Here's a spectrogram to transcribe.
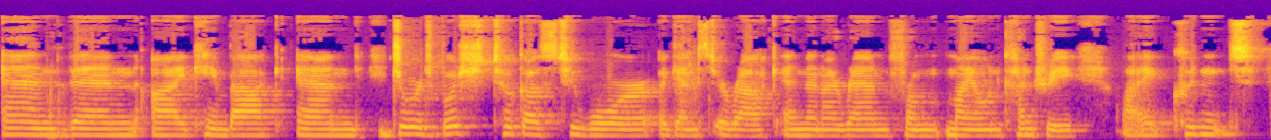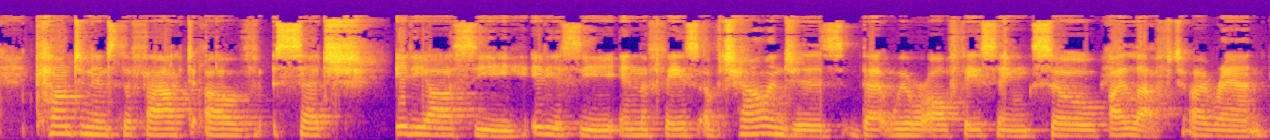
and then I came back, and George Bush took us to war against Iraq, and then I ran from my own country. I couldn't countenance the fact of such idiocy, idiocy in the face of challenges that we were all facing. So I left, I ran,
